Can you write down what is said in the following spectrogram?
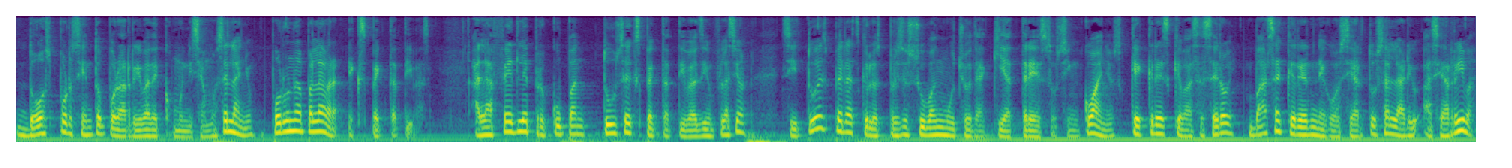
2% por arriba de como iniciamos el año? Por una palabra, expectativas. A la Fed le preocupan tus expectativas de inflación. Si tú esperas que los precios suban mucho de aquí a 3 o 5 años, ¿qué crees que vas a hacer hoy? Vas a querer negociar tu salario hacia arriba,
